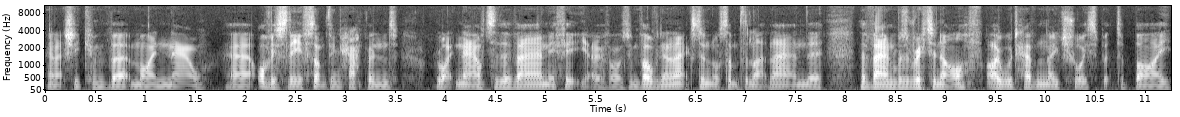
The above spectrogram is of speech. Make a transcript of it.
and actually convert mine now. Uh, obviously, if something happened right now to the van. If it, you know, if I was involved in an accident or something like that, and the the van was written off, I would have no choice but to buy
